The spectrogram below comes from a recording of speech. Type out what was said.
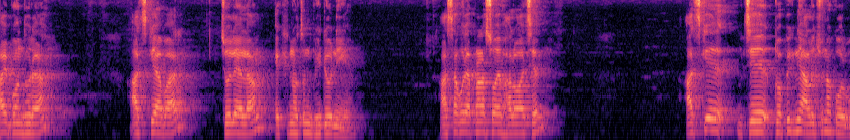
হাই বন্ধুরা, আজকে আবার চলে এলাম একটি নতুন ভিডিও নিয়ে। আশা করি আপনারা সবাই ভালো আছেন। আজকে যে টপিক নিয়ে আলোচনা করব,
